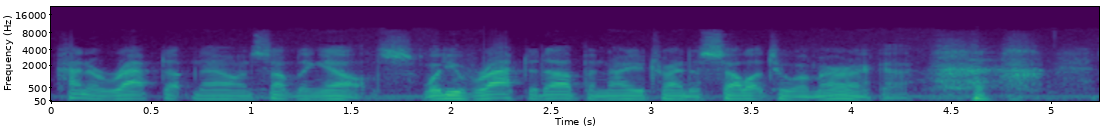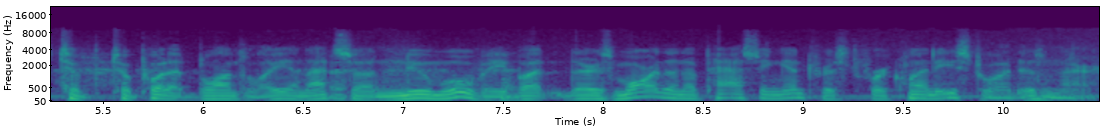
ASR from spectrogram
kind of wrapped up now in something else. Well, you've wrapped it up, and now you're trying to sell it to America, to, to put it bluntly, and that's a new movie, but there's more than a passing interest for Clint Eastwood, isn't there?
